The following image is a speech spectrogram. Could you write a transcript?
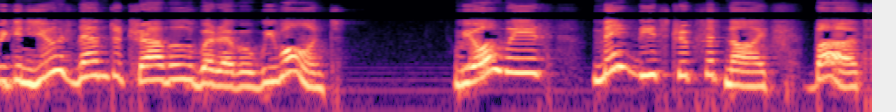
We can use them to travel wherever we want. We always make these trips at night, but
